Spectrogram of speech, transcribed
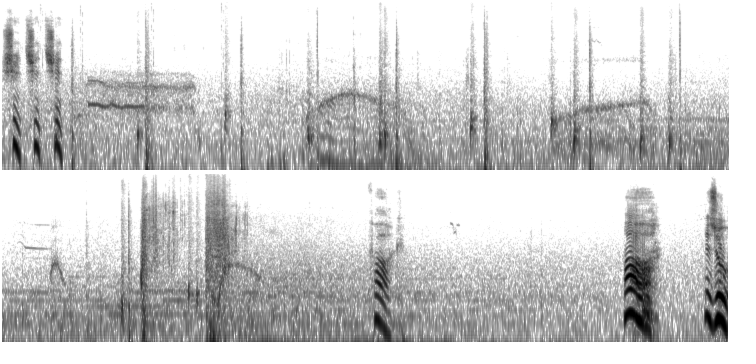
Shit, shit, shit! Fuck. Oh, Gesù.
